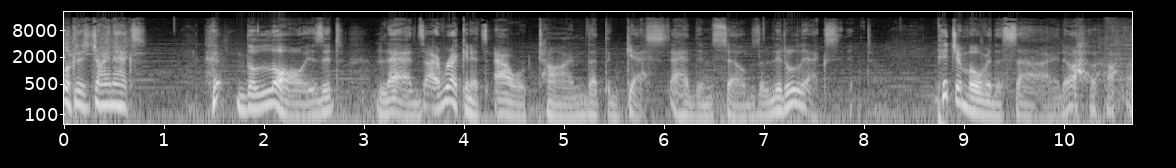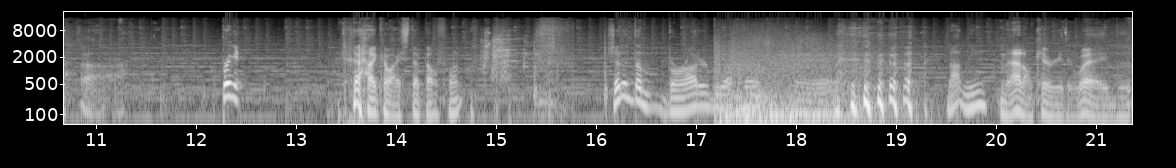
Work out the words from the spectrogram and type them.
at his giant axe. the law, is it? Lads, I reckon it's our time that the guests had themselves a little accident. Pitch 'em over the side. Bring it. I like how I step out front. Shouldn't the Marauder be up front? Uh, not me. I mean, I don't care either way, but...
